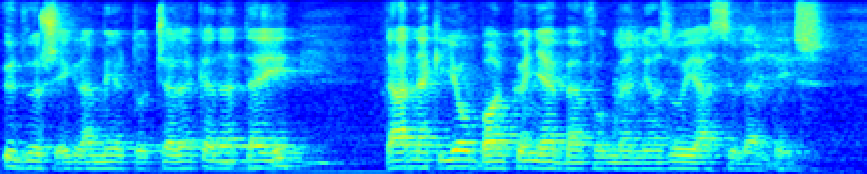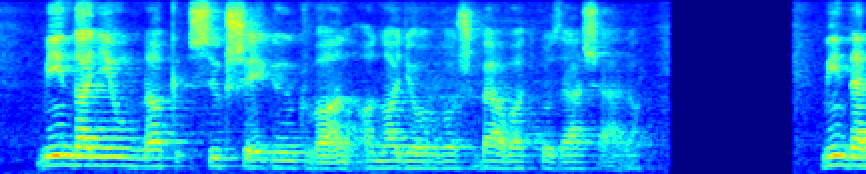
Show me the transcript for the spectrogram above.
üdvösségre méltó cselekedetei, tehát neki jobban, könnyebben fog menni az újjászületés. Mindannyiunknak szükségünk van a nagyorvos beavatkozására. Minden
